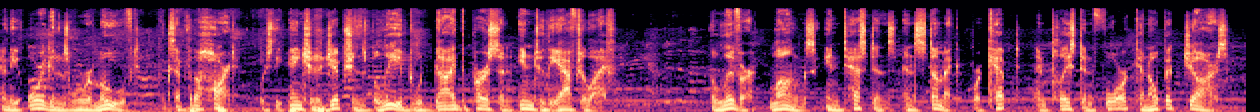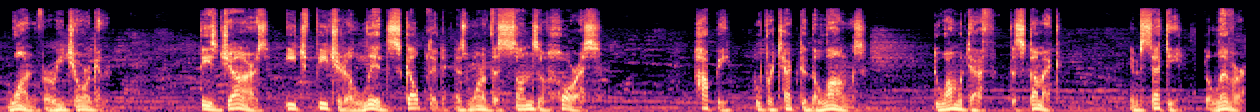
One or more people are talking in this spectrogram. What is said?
and the organs were removed, except for the heart, which the ancient Egyptians believed would guide the person into the afterlife. The liver, lungs, intestines, and stomach were kept and placed in four canopic jars, one for each organ. These jars each featured a lid sculpted as one of the sons of Horus. Hapi, who protected the lungs, Duamutef, the stomach, Imseti, the liver,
